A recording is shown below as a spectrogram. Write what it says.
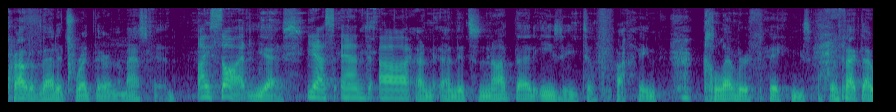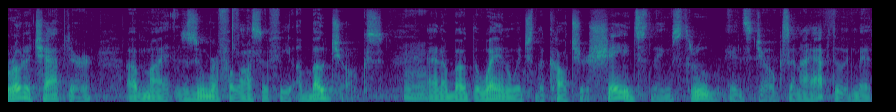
proud of that. It's right there in the masthead. I saw it. Yes. Yes, and uh, And, and it's not that easy to find clever things. In fact, I wrote a chapter of my Zoomer philosophy about jokes and about the way in which the culture shades things through its jokes. And I have to admit,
